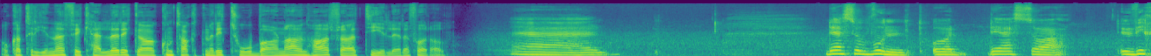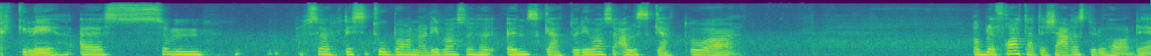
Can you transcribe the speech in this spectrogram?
og Katrine fikk heller ikke ha kontakt med de to barna hun har fra et tidligere forhold. Eh, det er så vondt, og det er så uvirkelig eh, som Altså, disse to barna, de var så ønsket, og de var så elsket, og Å bli fratatt det kjæreste du har, det,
